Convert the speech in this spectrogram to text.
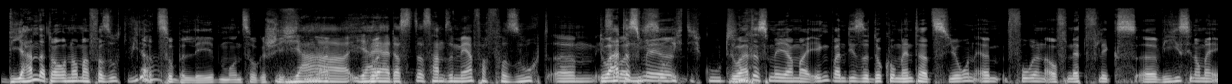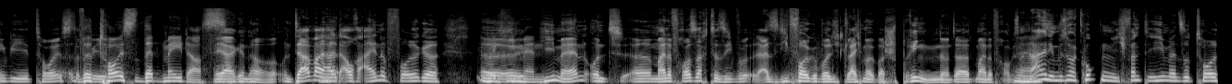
Die haben das doch auch nochmal versucht wiederzubeleben und so Geschichten. Ne? ja, ja, Du- ja, das, das haben sie mehrfach versucht. Ähm, Du hattest mir- so richtig gut. Du hattest mir ja mal irgendwann diese Dokumentation empfohlen auf Netflix. Äh, wie hieß die nochmal irgendwie? Toys? The Toys That Made Us. Ja, genau. Und da war Ja. halt auch eine Folge äh, He-Man. He-Man und äh, meine Frau sagte, sie, also die Folge wollte ich gleich mal überspringen. Und da hat meine Frau gesagt, Ja. nein, die müssen wir gucken. Ich fand die He-Man so toll.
